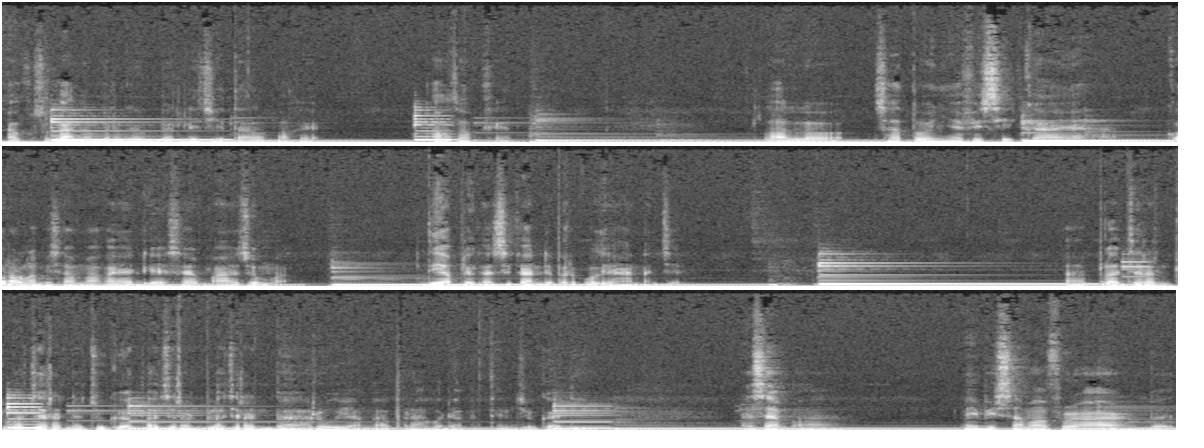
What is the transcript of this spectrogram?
Aku suka gambar-gambar digital pakai AutoCAD. Lalu satunya fisika ya kurang lebih sama kayak di SMA cuma diaplikasikan di perkuliahan aja. Uh, pelajaran-pelajarannya juga pelajaran-pelajaran baru yang nggak pernah aku dapetin juga di SMA maybe some of are but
